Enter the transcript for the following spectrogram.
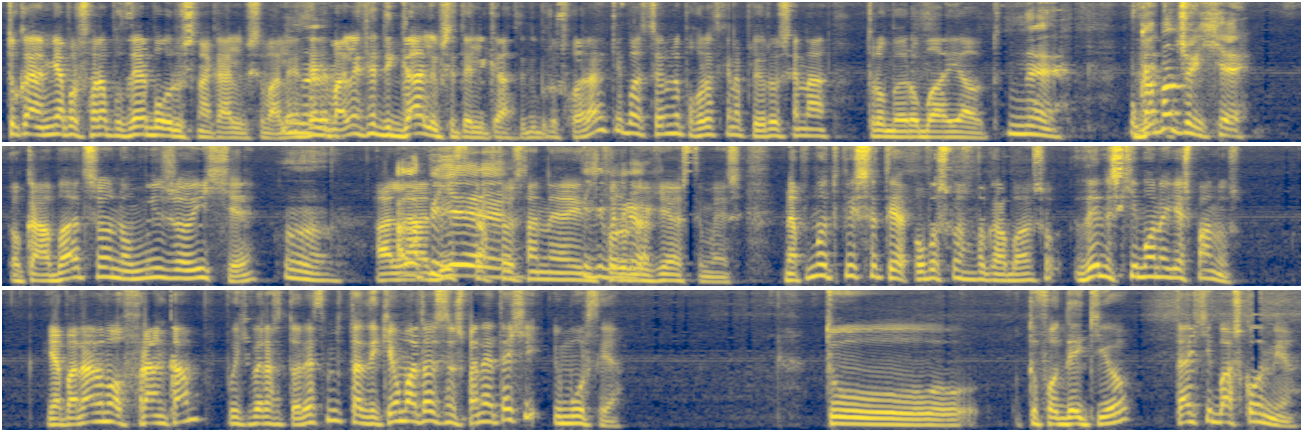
του έκανε μια προσφορά που δεν μπορούσε να κάλυψε η Βαλένθια. Ναι. Η Βαλένθια την κάλυψε τελικά αυτή την προσφορά και η Μπαρσελόνα υποχρεώθηκε να πληρώσει ένα τρομερό buyout. Ναι. Ο Καμπάτσο είχε. Ο Καμπάτσο νομίζω είχε, Μ. αλλά, Αλλά πήγε- αντίστοιχα αυτός ήταν η πήγε φορολογία στη μέση. Να πούμε ότι επίσης ότι όπως είπαμε τον Καμπάτσο δεν ισχύει μόνο για Ισπανούς. Για παράδειγμα, ο Φράνκαμπ που έχει περάσει το ρεύμα, τα δικαιώματά του στην Ισπανία τα έχει η Μούρθια. Του, του Φοντέκιο τα έχει η Μπασκόνια.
